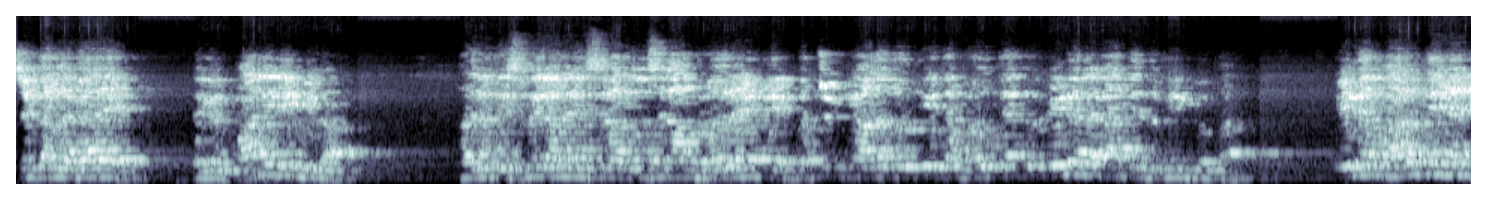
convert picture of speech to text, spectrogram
चक्कर लगाए, लेकिन पानी नहीं मिला। हज़रत इस्माइल अलैहिस्सलाम रो रहे थे, बच्चों की आदत होती है, जब रोते हैं तो एड़ियाँ लगाते हैं ज़मीन के ऊपर। एड़ियाँ मारते हैं।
